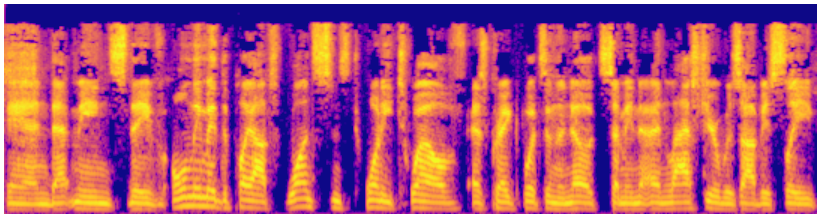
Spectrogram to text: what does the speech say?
and that means they've only made the playoffs once since 2012, as Craig puts in the notes. I mean, and last year was obviously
